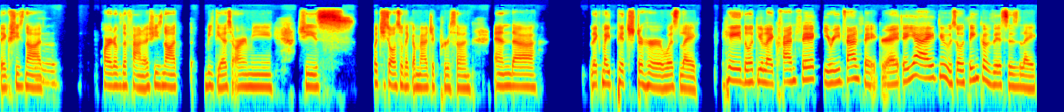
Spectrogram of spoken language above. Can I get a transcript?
Like she's not Mhm. Part of the fan. She's not BTS army. She's but she's also like a magic person. And uh like my pitch to her was like, hey, don't you like fanfic? You read fanfic, right? "Uh, Yeah, I do. So think of this as like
